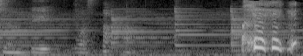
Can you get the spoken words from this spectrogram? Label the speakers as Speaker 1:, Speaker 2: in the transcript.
Speaker 1: action tape was.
